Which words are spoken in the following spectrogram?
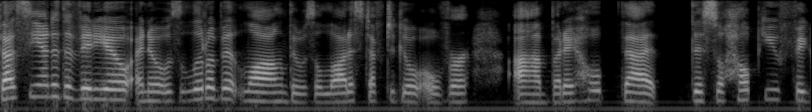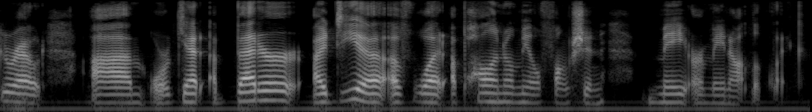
that's the end of the video. I know it was a little bit long. There was a lot of stuff to go over, um, but I hope that this will help you figure out um, or get a better idea of what a polynomial function may or may not look like.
